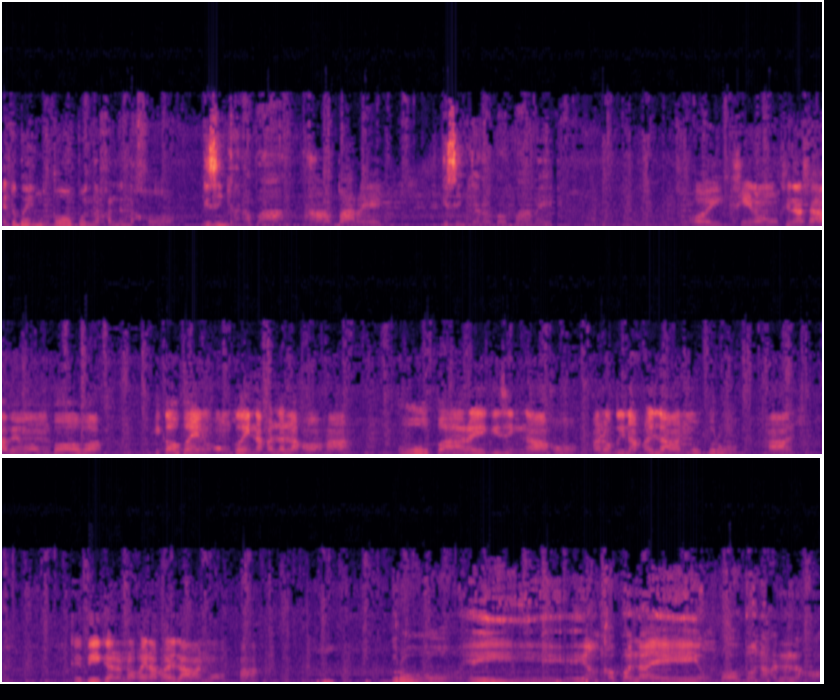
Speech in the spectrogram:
Ito ba yung bobo na kalala? Gising ka na ba? Ha, pare? Gising ka na ba, pare? Hoy, sinong sinasabi mo ang bobo? Ikaw ba yung onggoy na kalala ha? Oo, pare. Gising na ako. Ano kinakailangan mo, bro? Ha? Kaibigan, ano kinakailangan mo, ha? Bro, hey, ayan ka pala eh, yung bobo na kalala ko.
